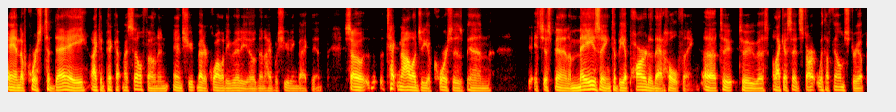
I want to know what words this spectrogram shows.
and of course, today I can pick up my cell phone and, and shoot better quality video than I was shooting back then. So technology, of course, has been, it's just been amazing to be a part of that whole thing. Uh, to, to uh, like I said, start with a film strip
